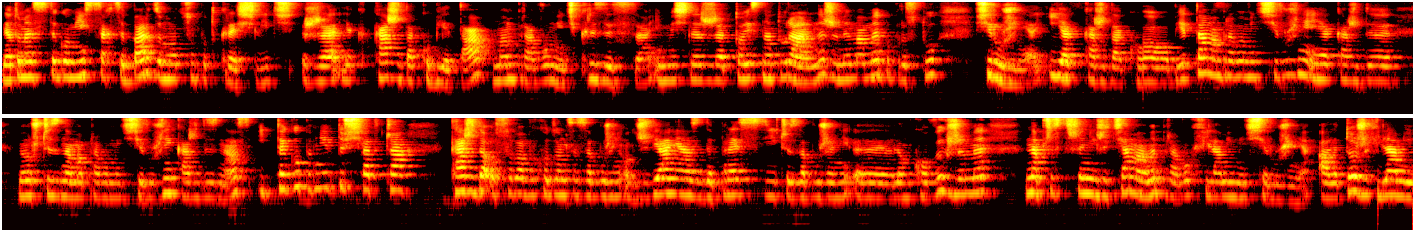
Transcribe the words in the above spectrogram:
Natomiast z tego miejsca chcę bardzo mocno podkreślić, że jak każda kobieta, mam prawo mieć kryzysy i myślę, że to jest naturalne, że my mamy po prostu się różnie. I jak każda kobieta, mam prawo mieć się różnie, i jak każdy mężczyzna ma prawo mieć się różnie, każdy z nas. I tego pewnie doświadcza każda osoba wychodząca z zaburzeń odżywiania, z depresji czy zaburzeń yy, lękowych, że my na przestrzeni życia mamy prawo chwilami mieć się różnie. Ale to, że chwilami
